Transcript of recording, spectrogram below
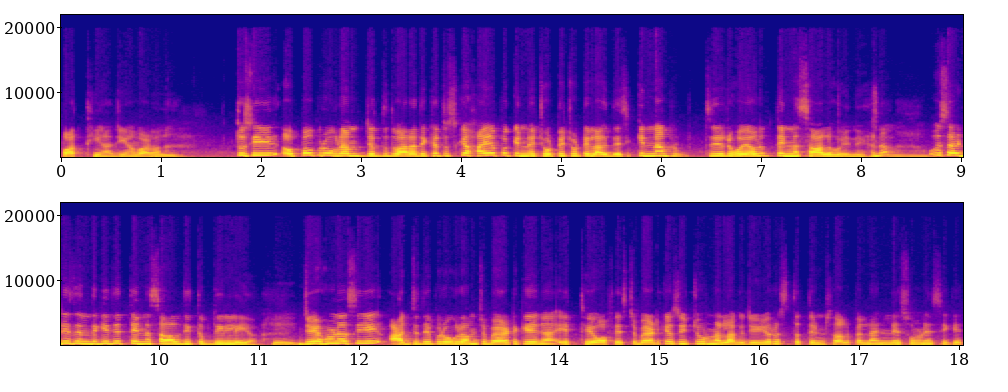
ਪਾਥੀਆਂ ਜੀਆਂ ਵਾਲਾ। ਤੁਸੀਂ ਆਪਾਂ ਪ੍ਰੋਗਰਾਮ ਜਦ ਦੁਬਾਰਾ ਦੇਖਿਆ ਤੁਸੀਂ ਕਿਹਾ ਹਾਏ ਆਪਾਂ ਕਿੰਨੇ ਛੋਟੇ ਛੋਟੇ ਲੱਗਦੇ ਸੀ ਕਿੰਨਾ ਚਿਰ ਹੋਇਆ ਉਹਨੂੰ? 3 ਸਾਲ ਹੋਏ ਨੇ ਹਨਾ? ਉਹ ਸਾਡੀ ਜ਼ਿੰਦਗੀ ਦੀ 3 ਸਾਲ ਦੀ ਤਬਦੀਲੀ ਆ। ਜੇ ਹੁਣ ਅਸੀਂ ਅੱਜ ਦੇ ਪ੍ਰੋਗਰਾਮ 'ਚ ਬੈਠ ਕੇ ਜਾਂ ਇੱਥੇ ਆਫਿਸ 'ਚ ਬੈਠ ਕੇ ਅਸੀਂ ਝੁਰਨ ਲੱਗ ਜਾਈਏ ਯਾਰ ਅਸੀਂ ਤਾਂ 3 ਸਾਲ ਪਹਿਲਾਂ ਇੰਨੇ ਸੋਹਣੇ ਸੀਗੇ।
